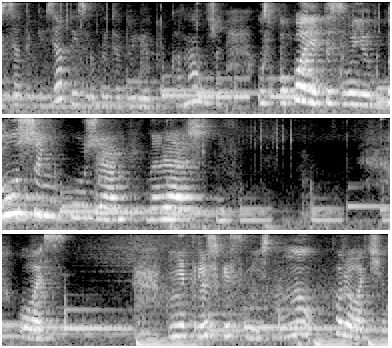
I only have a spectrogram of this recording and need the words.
все-таки взяти і зробити той YouTube канал вже, успокоїти свою душеньку вже нарешті. Ось. Мені трошки смішно. Ну, коротше,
